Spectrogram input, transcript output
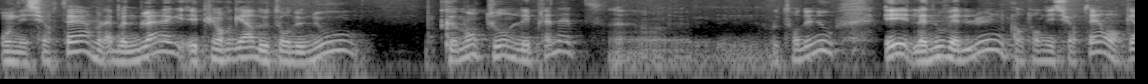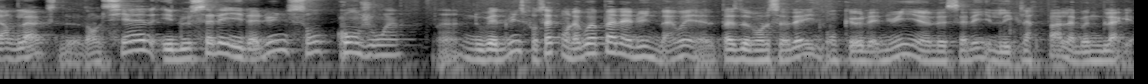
On est sur Terre, la bonne blague, et puis on regarde autour de nous comment tournent les planètes hein, autour de nous. Et la nouvelle lune, quand on est sur Terre, on regarde l'axe dans le ciel, et le soleil et la lune sont conjoints. Hein. Nouvelle lune, c'est pour ça qu'on ne la voit pas la lune. Bah elle passe devant le soleil, donc euh, la nuit, le soleil ne l'éclaire pas, la bonne blague.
